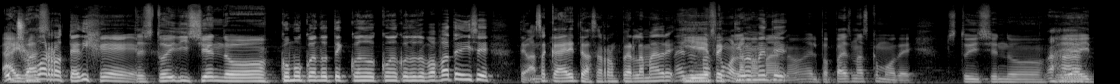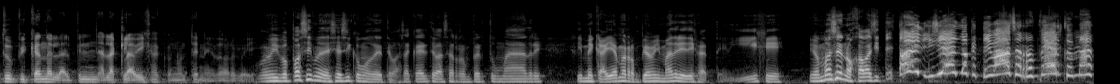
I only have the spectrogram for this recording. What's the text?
Ahí vas, chamorro, te dije! Te estoy diciendo. Como cuando, te, cuando, cuando, cuando tu papá te dice, te vas a caer y te vas a romper la madre. Eso y es más como la mamá, efectivamente. ¿no? El papá es más como de, te estoy diciendo, y ahí tú picándole al pin- a la clavija con un tenedor, güey. Mi papá sí me decía así como de, te vas a caer, te vas a romper tu madre. Y me caía, me rompía mi madre y dije, te dije. Mi mamá se enojaba así, te estoy diciendo que te vas a romper tu madre.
